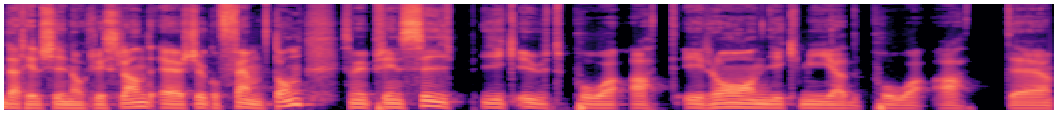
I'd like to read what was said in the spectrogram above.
därtill Kina och Ryssland, eh, 2015, som i princip gick ut på att Iran gick med på att eh,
